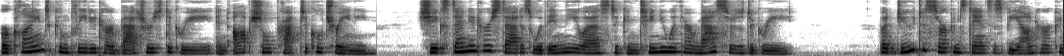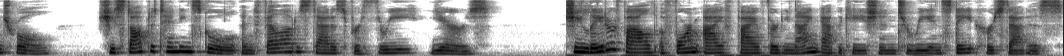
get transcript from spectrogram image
our client completed her bachelor's degree and optional practical training. She extended her status within the US to continue with her master's degree. But due to circumstances beyond her control, she stopped attending school and fell out of status for three years. She later filed a Form I 539 application to reinstate her status.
